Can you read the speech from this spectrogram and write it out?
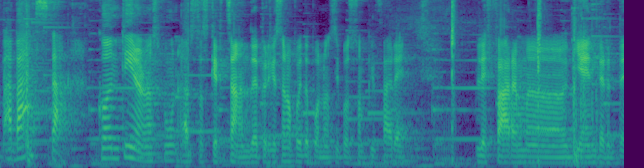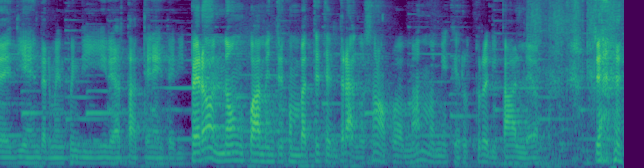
ma basta! Continuano a spawnare ah, Sto scherzando, eh, perché sennò poi dopo non si possono più fare le farm eh, di, Ender, di Enderman Quindi in realtà teneteli. Però non qua mentre combattete il drago Sennò poi, mamma mia che rottura di palle oh. Cioè,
